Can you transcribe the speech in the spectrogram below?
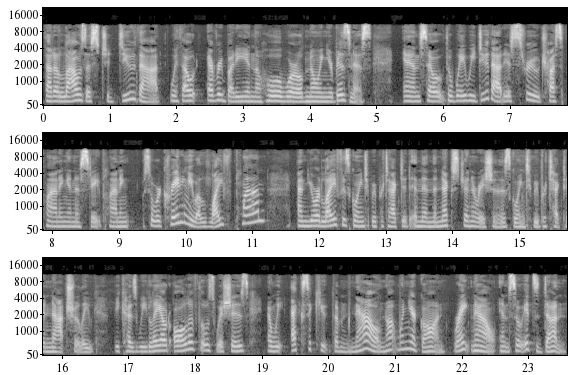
that allows us to do that without everybody in the whole world knowing your business. And so the way we do that is through trust planning and estate planning. So we're creating you a life plan and your life is going to be protected. And then the next generation is going to be protected naturally because we lay out all of those wishes and we execute them now, not when you're gone, right now. And so it's done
